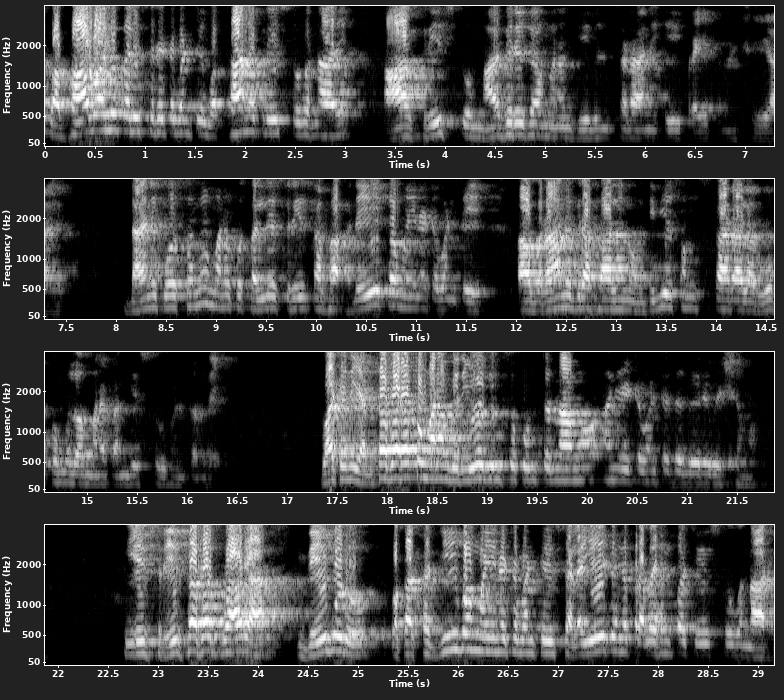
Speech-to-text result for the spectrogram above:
స్వభావాలు కలిసినటువంటి ఉత్థాన క్రీస్తు ఉన్నారే. ఆ క్రీస్తు మాదిరిగా మనం జీవించడానికి ప్రయత్నం చేయాలి. దానికోసమే మనకు తల్లి శ్రీ సభ అనేకమైనటువంటి ఆ వరానుగ్రహాలను దివ్య సంస్కారాల రూపంలో మనకు అందిస్తూ ఉంటుంది. వాటిని ఎంతవరకు మనం వినియోగించుకుంటున్నామో అనేటువంటిది వేరే విషయము. ఈ శ్రీసభ ద్వారా దేవుడు ఒక సజీవమైనటువంటి సెలయేటిని ప్రవహింప చేస్తూ ఉన్నారు.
